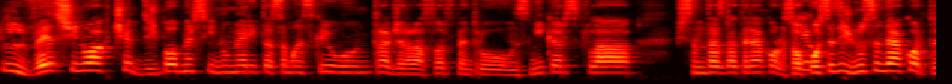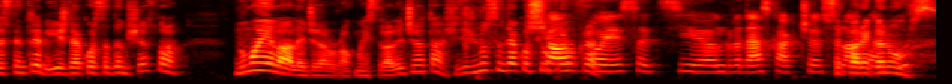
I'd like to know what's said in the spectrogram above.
îl vezi și nu accepti. Zici, bă, mersi, nu merită să mă înscriu în tragerea la sorți pentru un sneakers la... și să-mi dați datele acolo. Sau Eu- poți să zici, nu sunt de acord, trebuie să te întrebi, ești de acord să dăm și ăstora? Nu mai e la alegerea lor, acum este la alegerea ta. Și zici, nu sunt de acord Și să eu au prelucrez. voie să-ți îngrădească accesul Se la pare că nu. concurs?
